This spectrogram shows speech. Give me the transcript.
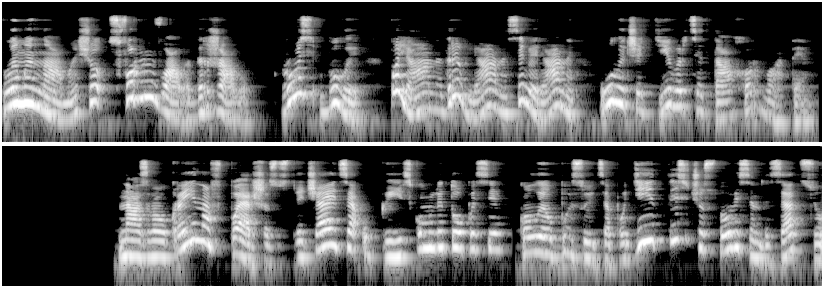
племенами, що сформували державу Русь, були поляни, древляни, северяни, уличі, тіверці та хорвати. Назва Україна вперше зустрічається у Київському літописі, коли описуються події 1187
